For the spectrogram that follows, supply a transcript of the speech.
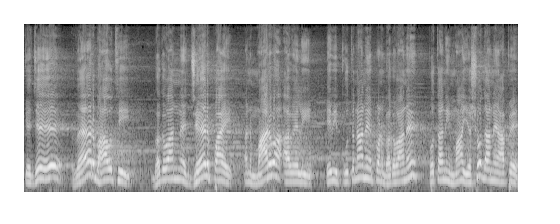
કે જે વેર ભાવથી ભગવાનને ઝેર પાઈ અને મારવા આવેલી એવી પૂતનાને પણ ભગવાને પોતાની મા યશોદાને આપે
